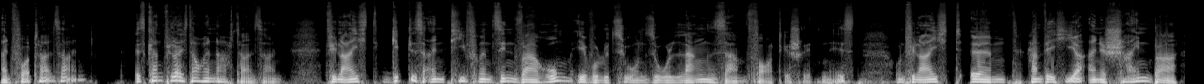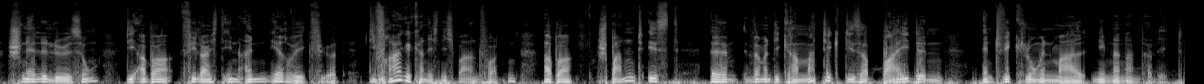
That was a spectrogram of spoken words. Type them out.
ein Vorteil sein. Es kann vielleicht auch ein Nachteil sein. Vielleicht gibt es einen tieferen Sinn, warum Evolution so langsam fortgeschritten ist. Und vielleicht ähm, haben wir hier eine scheinbar schnelle Lösung, die aber vielleicht in einen Irrweg führt. Die Frage kann ich nicht beantworten, aber spannend ist, ähm, wenn man die Grammatik dieser beiden Entwicklungen mal nebeneinander legt.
